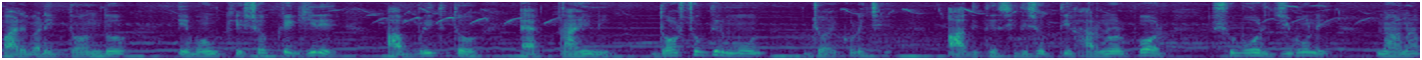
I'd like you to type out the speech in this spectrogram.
পারিবারিক দ্বন্দ্ব এবং কেশবকে ঘিরে আবৃত এক কাহিনী দর্শকদের মন জয় করেছে। আদিতের স্মৃতিশক্তি হারানোর পর শুভর জীবনে নানা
